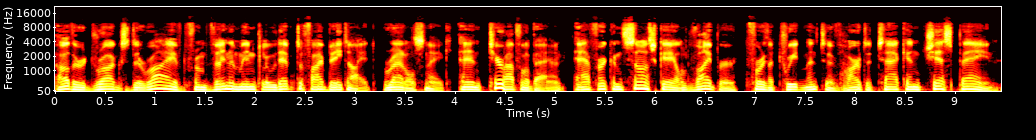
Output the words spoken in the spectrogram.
Other drugs derived from venom include eptifibatide, rattlesnake, and tirofiban, African saw-scaled viper, for the treatment of heart attack and chest pain.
